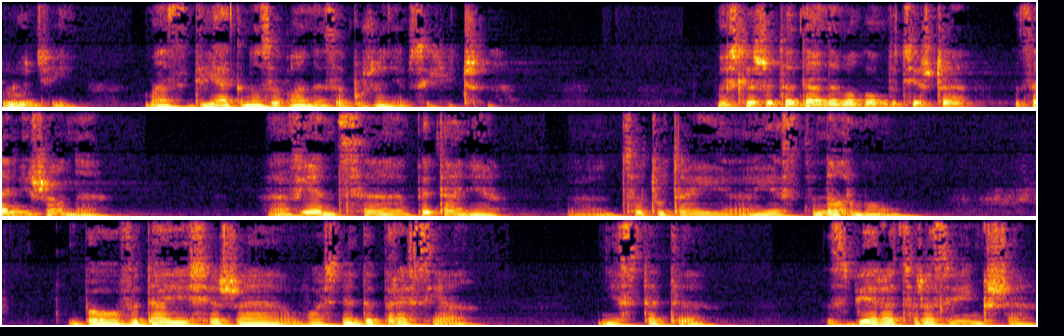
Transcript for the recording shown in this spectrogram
ludzi ma zdiagnozowane zaburzenie psychiczne. Myślę, że te dane mogą być jeszcze zaniżone. Więc e, pytanie, co tutaj jest normą, bo wydaje się, że właśnie depresja niestety zbiera coraz większe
